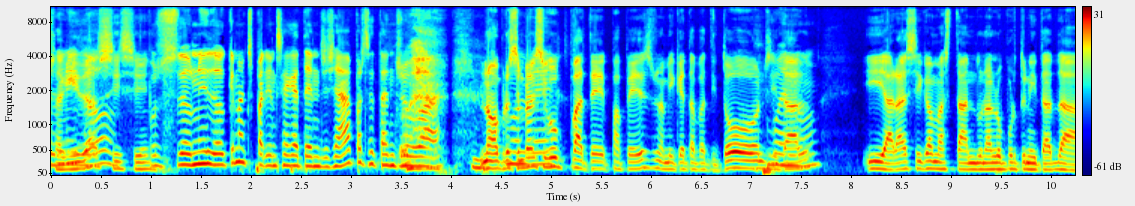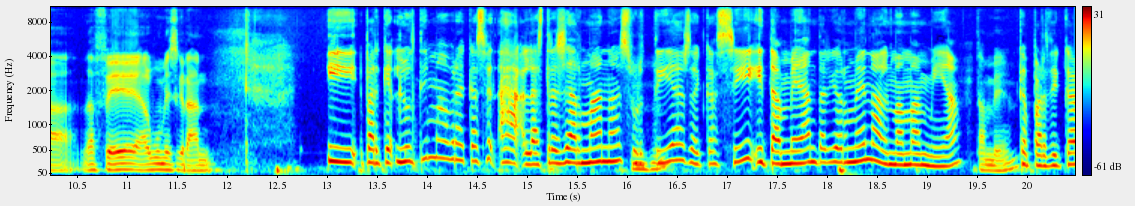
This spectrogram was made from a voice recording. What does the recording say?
seguides, sí, sí. Pues Déu-n'hi-do, quina experiència que tens ja per ser tan jove. No, però Molt sempre han bé. sigut pate, papers una miqueta petitons i Bueno. tal, i ara sí que m'estan donant l'oportunitat de, de fer alguna més gran. I perquè l'última obra que has fet... Ah, Les Tres Germanes, sorties, oi que sí? I també anteriorment el Mamma Mia, També. que per dir que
